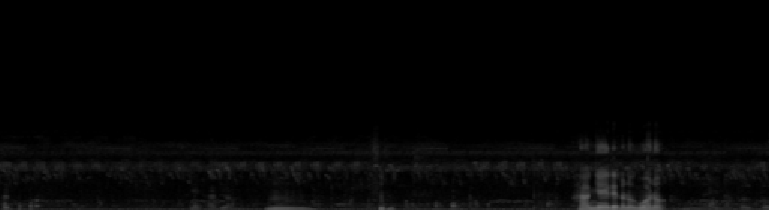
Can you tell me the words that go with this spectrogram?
เป็นที่ห้าเดือนอืมหางใหญ่เด้อเนาะงัวเนาะโอ้ยไงนะตัวตัว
